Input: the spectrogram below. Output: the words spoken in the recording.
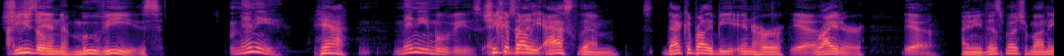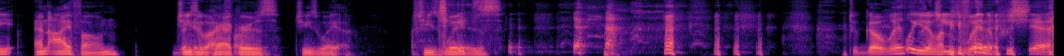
She's in movies. Many, Yeah, many movies. she could in a- probably ask them. That could probably be in her Yeah. writer. yeah, I need this much money, an iPhone, the cheese and crackers, cheese iPhone. whip, Yeah. cheese whiz. to go with. Well, you didn't let me cheese whip. finish. Yeah.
